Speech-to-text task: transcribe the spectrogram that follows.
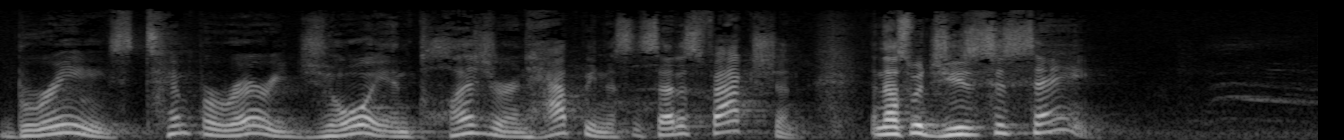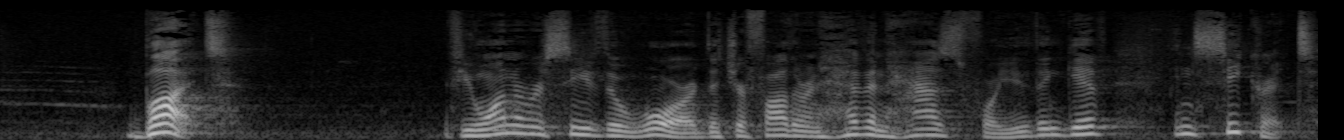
brings temporary joy and pleasure and happiness and satisfaction. And that's what Jesus is saying. But if you want to receive the reward that your Father in heaven has for you, then give in secret.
